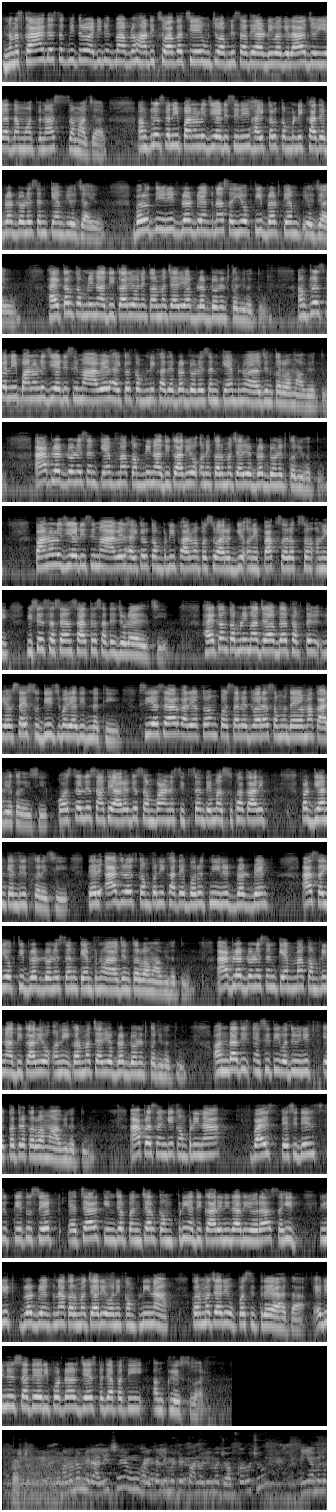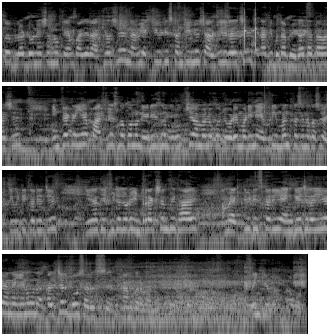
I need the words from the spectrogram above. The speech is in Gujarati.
નમસ્કાર, દર્શક મિત્રો એડી ન્યૂઝમાં આપનું હાર્દિક સ્વાગત છે. હું છું આપની સાથે આરડી વાઘેલા. જોઈએ આજના મહત્વના સમાચાર. અંકલેશ્વરની પાનોલી જીઆઈડીસીની હાઇકલ કંપની ખાતે બ્લડ ડોનેશન કેમ્પ યોજાયો. ભરૂચની યુનિટ બ્લડ બેંકના સહયોગથી બ્લડ કેમ્પ યોજાયો. હાઇકલ કંપનીના અધિકારીઓ અને કર્મચારીઓએ બ્લડ ડોનેટ કર્યું હતું. અંકલેશ્વરની પાનોલી જીઆઈડીસીમાં આવેલ હાઇકલ કંપની ખાતે બ્લડ ડોનેશન કેમ્પનું આયોજન કરવામાં આવ્યું હતું. આ બ્લડ ડોનેશન કેમ્પમાં કંપનીના અધિકારીઓ અને કર્મચારીઓએ બ્લડ ડોનેટ કર્યું હતું. પાનોલી જીઆઈડીસીમાં આવેલ હાઇકર કંપની ફાર્મા પશુ આરોગ્ય અને પાક સંરક્ષણ અને વિશેષ રસાયણશાસ્ત્ર સાથે જોડાયેલ છે. હાઇકર કંપનીમાં જવાબદાર ફક્ત વ્યવસાય સુધી જ મર્યાદિત નથી. સીએસઆર કાર્યક્રમ કૌશલ્ય દ્વારા સમુદાયોમાં કાર્ય કરે છે. કૌશલ્ય સાથે આરોગ્ય સંભાળ અને શિક્ષણ તેમજ સુખાકારી પર ધ્યાન કેન્દ્રિત કરે છે. ત્યારે આજ રોજ કંપની ખાતે ભરૂચની યુનિટ બ્લડ બેંક આ સહયોગથી બ્લડ ડોનેશન કેમ્પનું આયોજન કરવામાં આવ્યું હતું. આ બ્લડ ડોનેશન કેમ્પમાં કંપનીના અધિકારીઓ અને કર્મચારીઓ બ્લડ ડોનેટ કર્યું હતું. અંદાજિત એંસીથી વધુ યુનિટ એકત્ર કરવામાં આવ્યું હતું. આ પ્રસંગે કંપનીના વાઇસ પ્રેસિડેન્ટ કેતુ શેઠ, એચઆર કિંજલ પંચાલ, કંપની અધિકારી નિરાલી યોરા સહિત યુનિટ બ્લડ બેંકના કર્મચારીઓ અને કંપનીના કર્મચારીઓ ઉપસ્થિત રહ્યા હતા. એડી ન્યૂઝ સાથે રિપોર્ટર જયેશ પ્રજાપતિ અંકલેશ્વર. મારું નામ નિરાલી છે. હું હાઇકલ લિમિટેડ પાનોલીમાં જોબ કરું છું. અહીંયા અમે લોકોએ બ્લડ ડોનેશનનો કેમ્પ આજે રાખ્યો છે. નવી એક્ટિવિટીઝ કન્ટિન્યુ ચાલતી રહે છે, જેનાથી બધા ભેગા થતા હોય છે. ઇનફેક્ટ અહીંયા પાંત્રીસ લોકોનું લેડીઝનું ગ્રુપ છે. અમે લોકો જોડે મળીને એવરી મંથ કશું ને કશું એક્ટિવિટી કરીએ છીએ, જેનાથી એકબીજા જોડે ઇન્ટરેક્શન બી થાય. અમે એક્ટિવિટીઝ કરીએ એન્ગેજ રહીએ અને અહીંયાનું કલ્ચર બહુ સરસ છે, કામ કરવાનું. Thank you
